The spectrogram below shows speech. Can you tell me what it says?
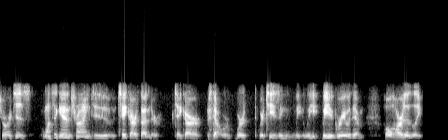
George is once again trying to take our thunder, take our. No, we're we're, we're teasing. We, we we agree with him wholeheartedly.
